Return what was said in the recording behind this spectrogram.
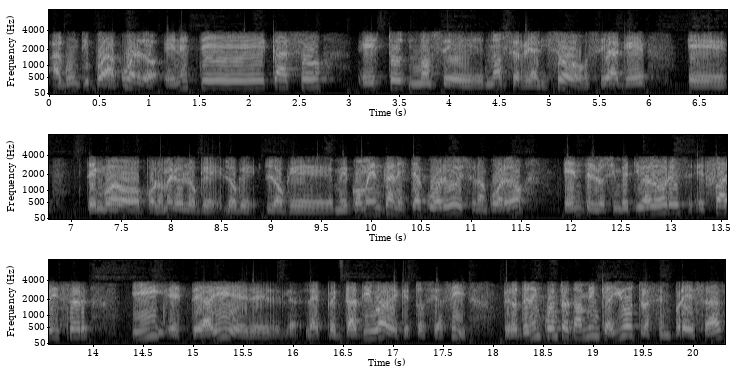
algún tipo de acuerdo. En este caso esto no se no se realizó, o sea que eh, tengo por lo menos lo que lo que lo que me comentan este acuerdo es un acuerdo entre los investigadores eh, Pfizer y este, ahí eh, la, expectativa de que esto sea así. Pero ten en cuenta también que hay otras empresas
